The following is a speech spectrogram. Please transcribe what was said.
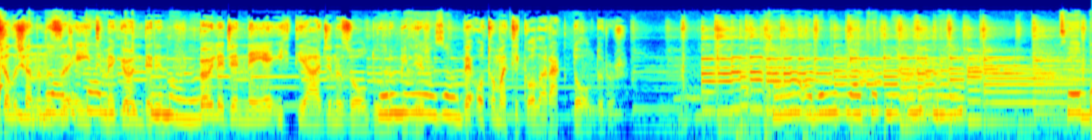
Çalışanınızı eğitime gönderin. Böylece neye ihtiyacınız olduğunu bilir ve otomatik olarak doldurur. Kanala abone atmayı unutmayın. TB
